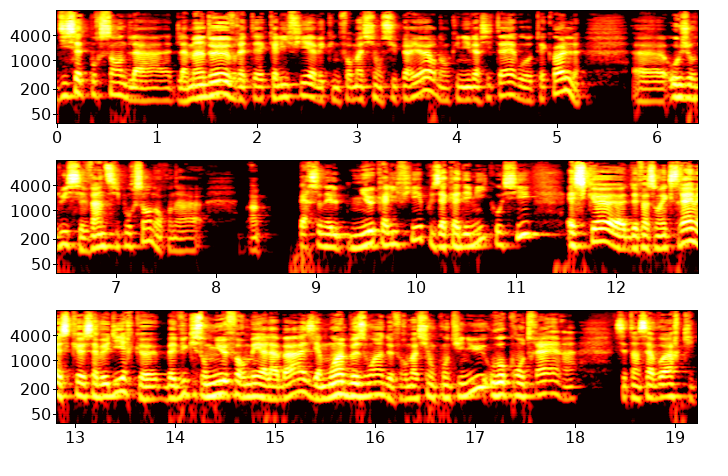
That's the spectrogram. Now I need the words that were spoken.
17% de la, de la main d'œuvre était qualifiée avec une formation supérieure, donc universitaire ou haute école. Euh, Aujourd'hui, c'est 26%, donc on a un personnel mieux qualifié, plus académique aussi. Est-ce que, de façon extrême, est-ce que ça veut dire que, ben, vu qu'ils sont mieux formés à la base, il y a moins besoin de formation continue, ou au contraire, hein, c'est un savoir qui,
